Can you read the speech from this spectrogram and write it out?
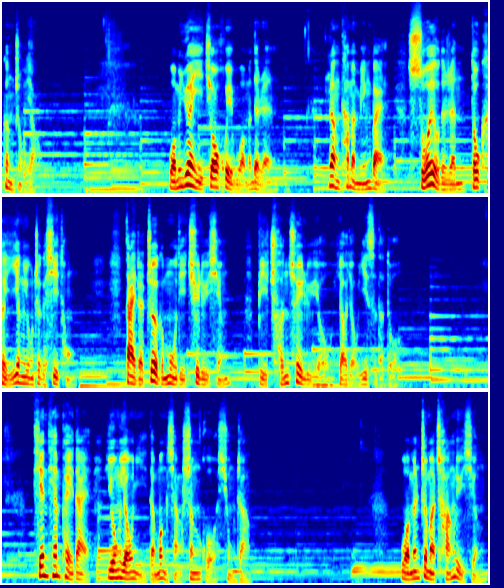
更重要。我们愿意教会我们的人，让他们明白，所有的人都可以应用这个系统，带着这个目的去旅行，比纯粹旅游要有意思的多。天天佩戴，拥有你的梦想生活胸章。我们这么常旅行，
